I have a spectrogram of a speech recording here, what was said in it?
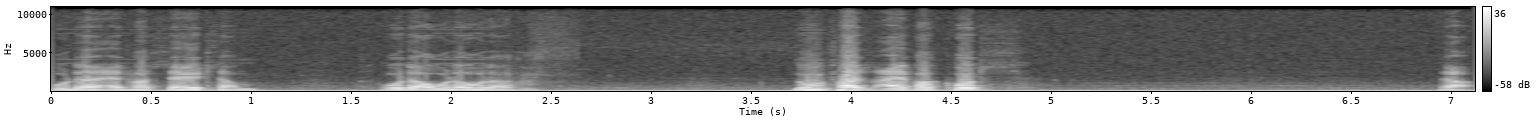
Oder etwas seltsam. Oder, oder, oder. Notfalls einfach kurz. Ja.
